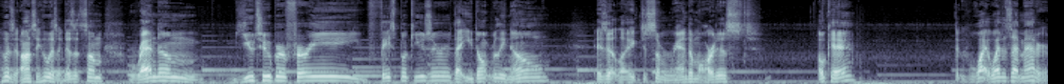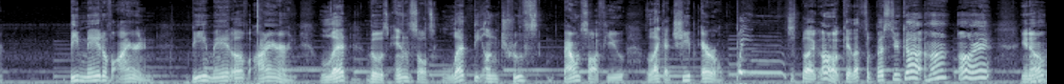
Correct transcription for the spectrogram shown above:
Who is it? Honestly, who is it? Is it some random YouTuber furry Facebook user that you don't really know? Is it like just some random artist? Okay. Why why does that matter? Be made of iron. Be made of iron. Let those insults, let the untruths bounce off you like a cheap arrow. Boing! Just be like, oh, okay, that's the best you got, huh? All right. You know?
